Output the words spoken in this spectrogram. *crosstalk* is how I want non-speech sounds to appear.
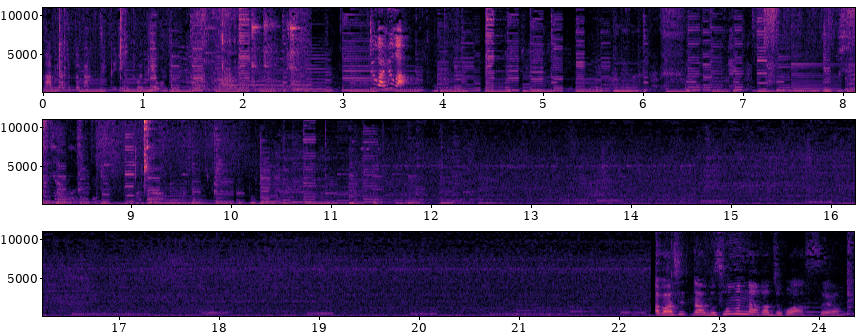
남자부터 막 끓이면 더 배운다. 휴가 휴가. 아, 맛있다고 소문 나가지고 왔어요.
